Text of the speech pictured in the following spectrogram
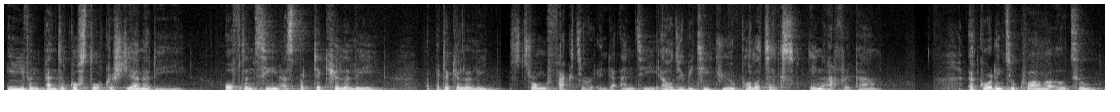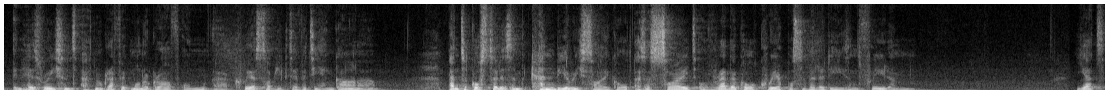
Even Pentecostal Christianity, often seen as particularly a particularly strong factor in the anti-LGBTQ politics in Africa, According to Kwame Otu in his recent ethnographic monograph on uh, queer subjectivity in Ghana, Pentecostalism can be recycled as a site of radical queer possibilities and freedom. Yet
